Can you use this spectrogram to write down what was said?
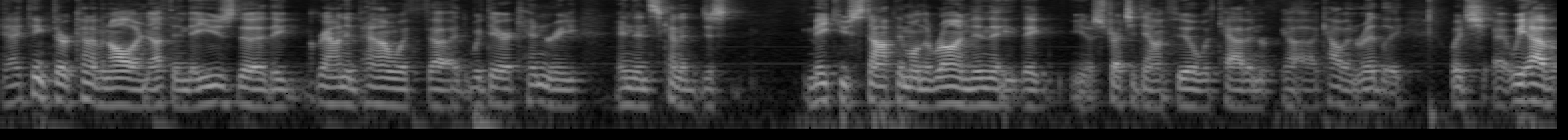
and I think they're kind of an all or nothing. They use the they ground and pound with uh, with Derrick Henry, and then kind of just make you stop them on the run. Then they, they you know stretch it downfield with Calvin uh, Calvin Ridley, which uh, we have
